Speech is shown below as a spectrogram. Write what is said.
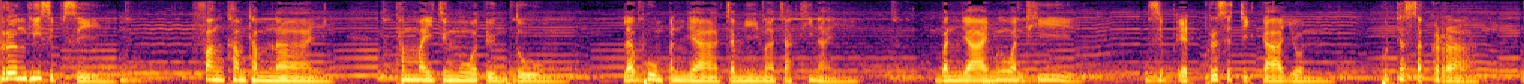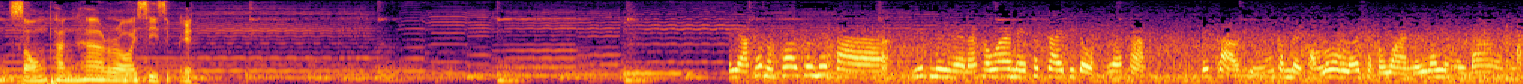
เรื่องที่ 14 ฟังคำทำนาย ทำไมจึงมัวตื่นตูม แล้วภูมิปัญญาจะมีมาจากที่ไหน บรรยายเมื่อวันที่ 11 พฤศจิกายน พุทธศักราช 2541อยากให้หลวงพ่อช่วยเมตตานิดนึงนะคะว่าในพระไตรปิฎกเนี่ยค่ะ ได้กล่าวถึงกำเนิดของโลกและจักรวาลไว้ว่ายังไงบ้างคะ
